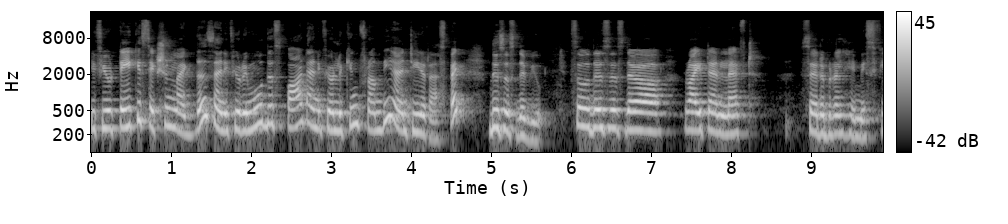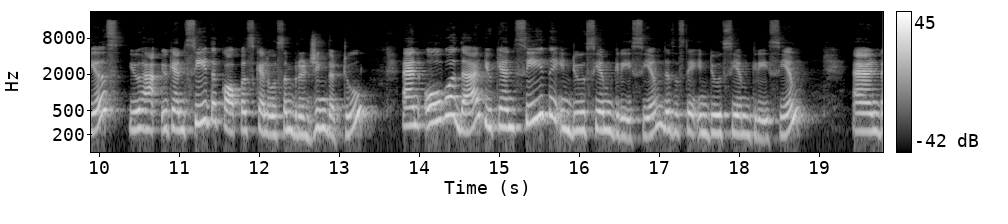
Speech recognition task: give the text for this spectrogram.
If you take a section like this and if you remove this part and if you're looking from the anterior aspect, this is the view. So this is the right and left cerebral hemispheres. You, have you can see the corpus callosum bridging the two and over that you can see the indusium griseum this is the indusium griseum and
